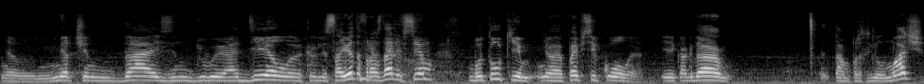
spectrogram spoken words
э, мерчендайзинговый отдел э, Крылья Советов раздали всем бутылки пепси-колы. И когда там происходил матч, э,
